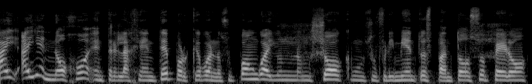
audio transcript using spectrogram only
hay, hay enojo entre la gente porque, bueno, supongo hay un, shock, un sufrimiento espantoso, pero,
